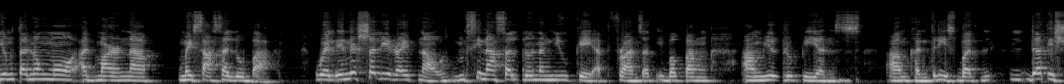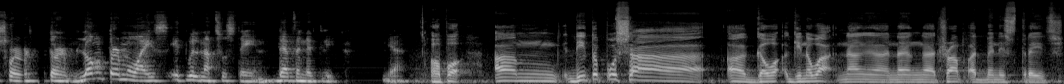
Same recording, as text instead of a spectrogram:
yung tanong mo, Admar, na may sasalo ba? Well, initially right now, sinasalo ng UK at France at iba pang um, Europeans um, countries. But that is short term. Long term wise, it will not sustain. Definitely. Yeah. Opo. Um, dito po sa uh, gawa, ginawa ng, uh, ng uh, Trump administration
